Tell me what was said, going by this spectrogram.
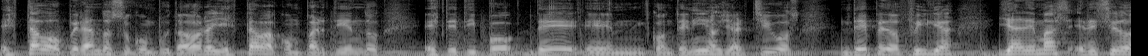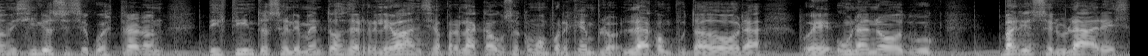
estaba operando su computadora y estaba compartiendo este tipo de em, contenidos y archivos de pedofilia. Y además en ese domicilio se secuestraron distintos elementos de relevancia para la causa como por ejemplo la computadora, eh, una notebook, varios celulares,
